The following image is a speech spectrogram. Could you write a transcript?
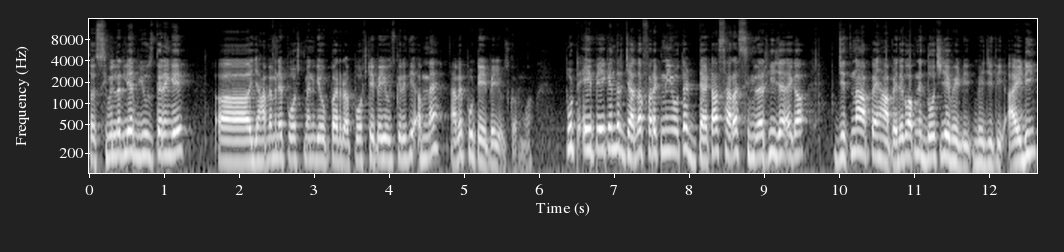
सो सिमिलरली हम यूज़ करेंगे यहाँ पे मैंने पोस्टमैन के ऊपर पोस्ट ए यूज़ करी थी, अब मैं यहाँ पे पुट ए यूज़ करूँगा। पुट ए के अंदर ज़्यादा फ़र्क नहीं होता डाटा सारा सिमिलर ही जाएगा जितना आपका यहाँ पे देखो आपने दो चीज़ें भेजी भेजी थी आईडी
